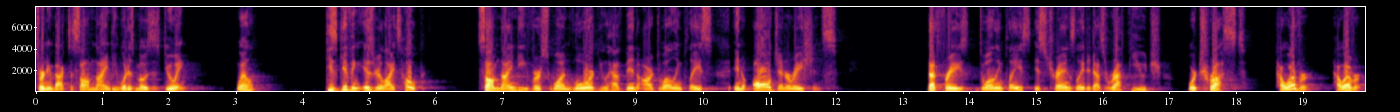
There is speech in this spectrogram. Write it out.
Turning back to Psalm 90, what is Moses doing? Well, he's giving Israelites hope. Psalm 90, verse 1 Lord, you have been our dwelling place in all generations. That phrase, dwelling place, is translated as refuge or trust. However, however,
